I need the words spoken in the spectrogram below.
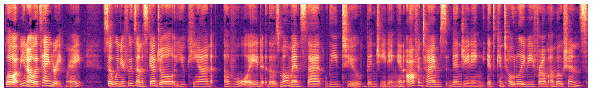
blow up. You know, it's hangry, right? So when your food's on a schedule, you can avoid those moments that lead to binge eating. And oftentimes, binge eating, it can totally be from emotions.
